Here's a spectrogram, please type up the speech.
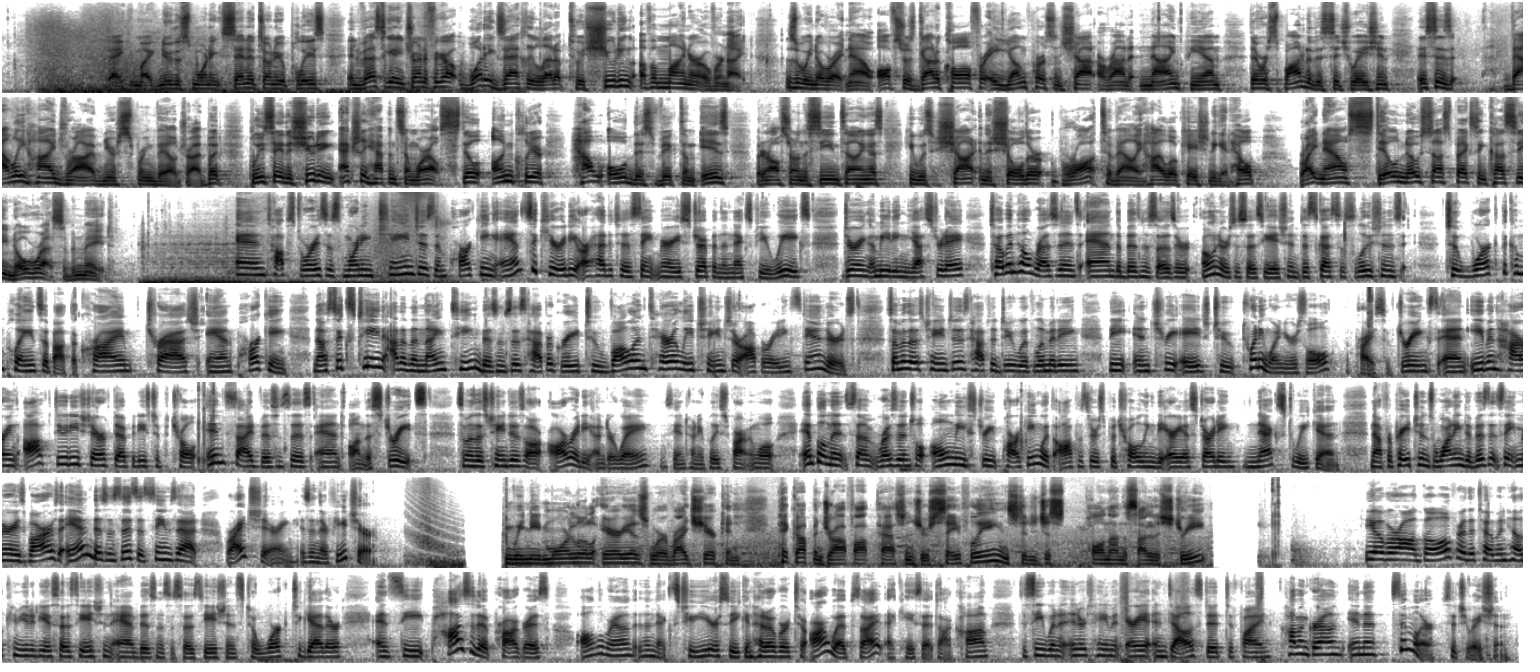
Thank you, Mike. New this morning, San Antonio police investigating, trying to figure out what exactly led up to a shooting of a minor overnight. This is what we know right now. Officers got a call for a young person shot around 9 p.m. They responded to this situation. This is Valley High Drive near Springvale Drive. But police say the shooting actually happened somewhere else. Still unclear how old this victim is, but an officer on the scene telling us he was shot in the shoulder, brought to Valley High location to get help. Right now, still no suspects in custody. No arrests have been made. And top stories this morning changes in parking and security are headed to the St. Mary's Strip in the next few weeks. During a meeting yesterday, Tobin Hill residents and the Business Owners Association discussed the solutions to work the complaints about the crime, trash, and parking. Now, 16 out of the 19 businesses have agreed to voluntarily change their operating standards. Some of those changes have to do with limiting the entry age to 21 years old, the price of drinks, and even hiring off-duty sheriff deputies to patrol inside businesses and on the streets. Some of those changes are already underway. The San Antonio Police Department will implement some residential-only street parking with officers patrolling the area starting next weekend. Now, for patrons wanting to visit St. Mary's bars and businesses, it seems that ride sharing is in their future. We need more little areas where rideshare can pick up and drop off passengers safely instead of just pulling on the side of the street. The overall goal for the Tobin Hill Community Association and Business Associations to work together and see positive progress all around in the next two years. So you can head over to our website at ksat.com to see what an entertainment area in Dallas did to find common ground in a similar situation.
